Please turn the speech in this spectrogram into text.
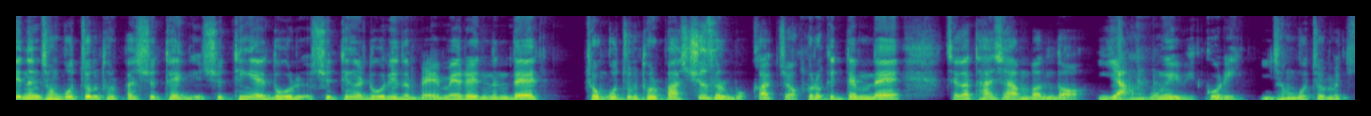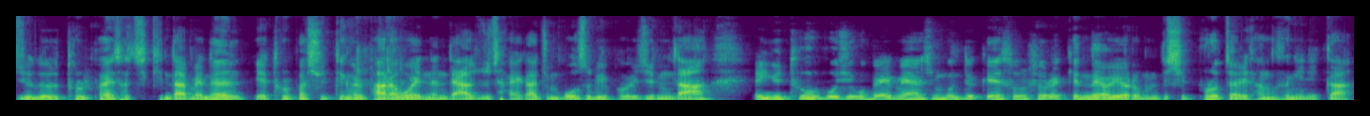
얘는 전고점 돌파 슈팅, 슈팅에 노, 슈팅을 노리는 매매를 했는데 전고점 돌파 슛을 못 갔죠. 그렇기 때문에 제가 다시 한 번 더 이 양봉의 윗꼬리, 이 전고점을 기준으로 돌파해서 지킨다면은 예, 돌파 슈팅을 바라고 했는데 아주 잘 가준 모습이 보여집니다. 예, 유튜브 보시고 매매하신 분들 꽤 쏠쏠했겠네요. 여러분들 10%짜리 상승이니까.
